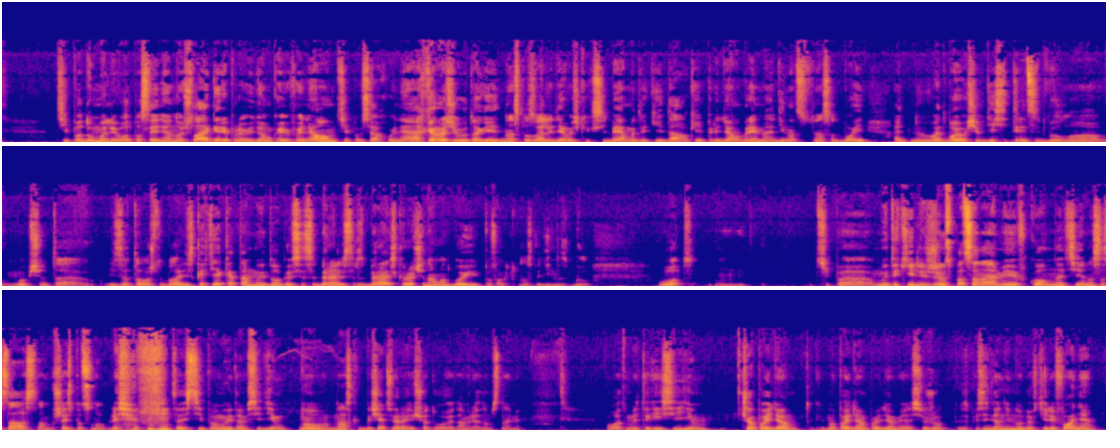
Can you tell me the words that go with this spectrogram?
типа, думали, вот последняя ночь в лагере, проведем кайфанем, типа, вся хуйня. Короче, в итоге нас позвали девочки к себе, мы такие, да, окей, придем, время 11, у нас отбой. Ну, Отбой вообще в 10.30 был, но, в общем-то, из-за того, что была дискотека, там мы долго все собирались, разбирались. Короче, нам отбой, по факту, у нас в 11 был. Вот. Типа, мы такие лежим с пацанами в комнате, нас осталось там 6 пацанов, блядь. То есть, типа, мы там сидим, ну, нас как бы четверо, еще двое там рядом с нами. Вот, мы такие сидим, что, пойдем? Такие, ну, пойдем, пойдем. Я сижу, посидел немного в телефоне,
